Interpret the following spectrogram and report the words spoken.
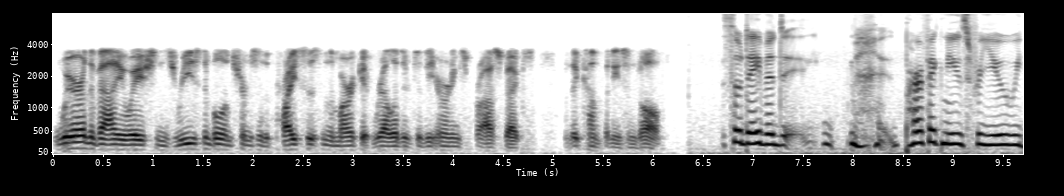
where the valuations reasonable in terms of the prices in the market relative to the earnings prospects for the companies involved. So, David, perfect news for you. We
